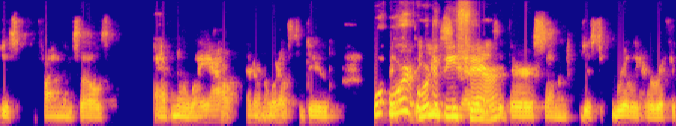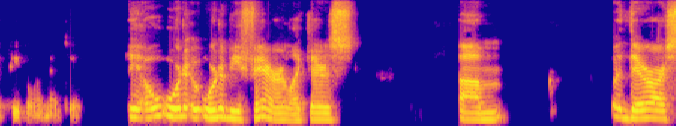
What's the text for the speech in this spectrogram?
just find themselves. I have no way out. I don't know what else to do. Or, But- or, but or to be fair, there are some just really horrific people in there too. Yeah, or to, or to be fair, like there's, um, there are.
